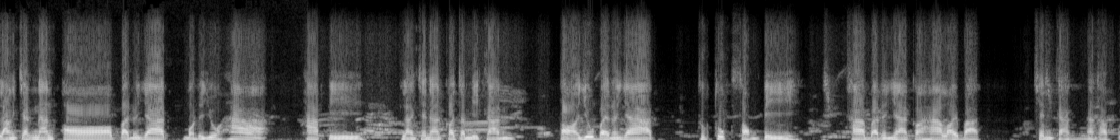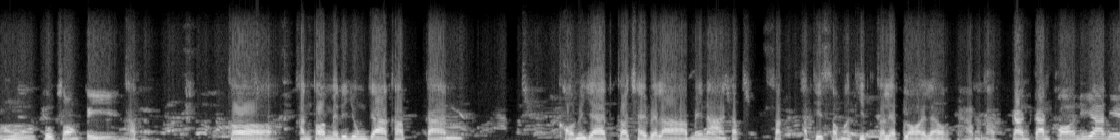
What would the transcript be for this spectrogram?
หลังจากนั้นพอใบอนุญาตหมดอายุ 5 5 ปี หลังจากนั้นก็จะมีการต่ออายุใบอนุญาตทุกๆ 2 ปี ค่าใบอนุญาตก็ 500 บาทเช่นกันนะครับอ๋อทุกสองปีครับ ก็ขั้นตอนไม่ได้ยุ่งยากครับ การขออนุญาตก็ใช้เวลาไม่นานครับ สักอาทิตย์สองอาทิตย์ก็เรียบร้อยแล้วนะครับ การการขออนุญาตนี่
